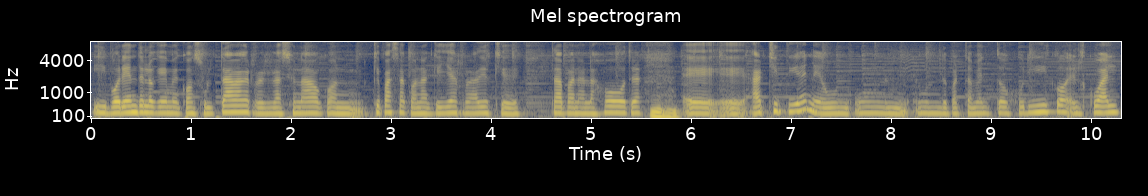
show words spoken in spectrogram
y por ende lo que me consultaba relacionado con qué pasa con aquellas radios que tapan a las otras. Eh, eh, Archie tiene un, un- un departamento jurídico el cual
